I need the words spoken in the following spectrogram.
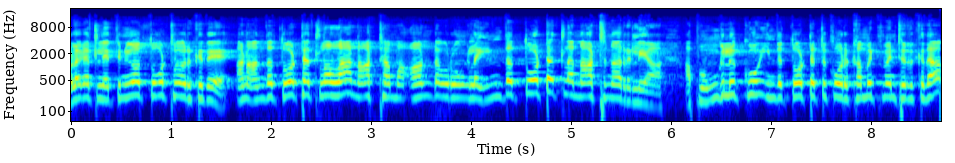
உலகத்தில் எத்தனையோ தோட்டம் இருக்குது. ஆனால் அந்த தோட்டத்துலலாம் நாட்டம் ஆண்டவர் உங்களை இந்த தோட்டத்தில் நாட்டினார் இல்லையா? அப்போ உங்களுக்கும் இந்த தோட்டத்துக்கும் ஒரு கமிட்மெண்ட் இருக்குதா?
